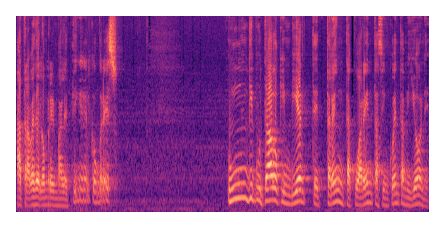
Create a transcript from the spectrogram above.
a través del hombre del maletín en el Congreso. Un diputado que invierte 30, 40, 50 millones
